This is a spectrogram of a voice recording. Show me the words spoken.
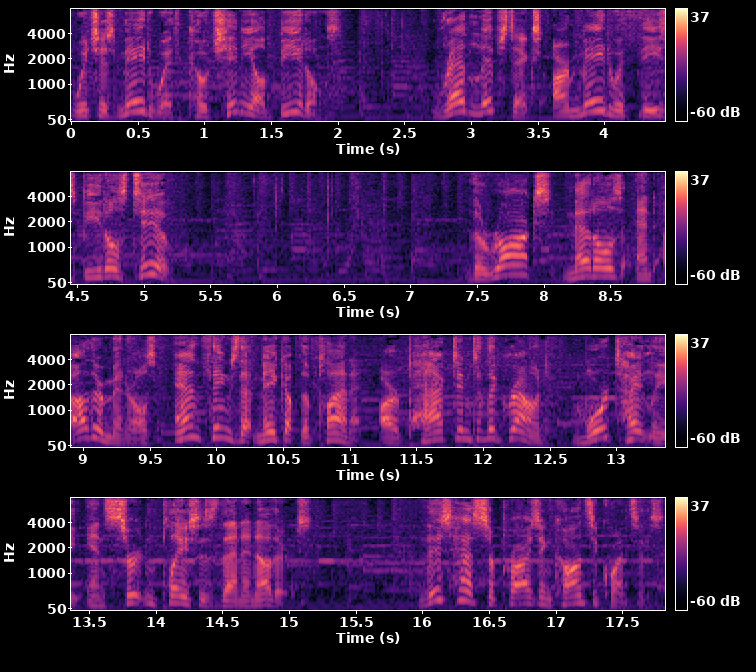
which is made with cochineal beetles. Red lipsticks are made with these beetles too. The rocks, metals, and other minerals and things that make up the planet are packed into the ground more tightly in certain places than in others. This has surprising consequences.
